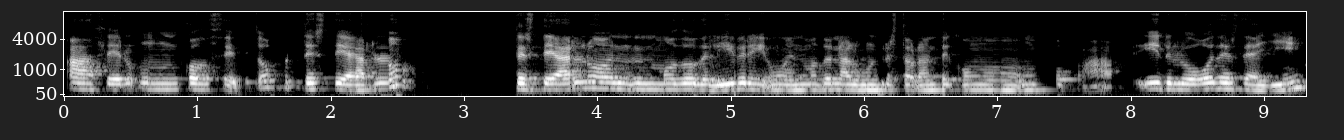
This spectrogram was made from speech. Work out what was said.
a hacer un concepto, testearlo, testearlo en modo delivery o en modo en algún restaurante como un pop-up y luego desde allí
